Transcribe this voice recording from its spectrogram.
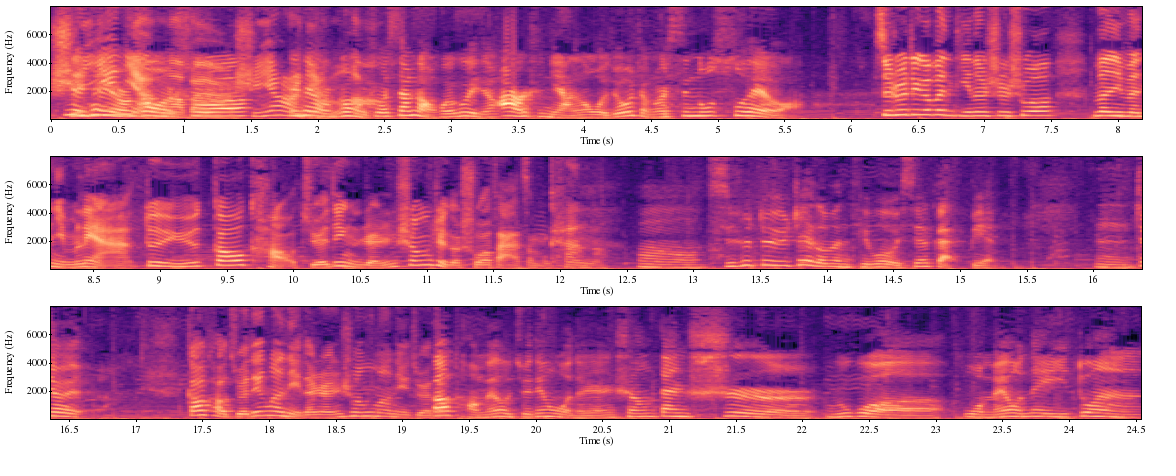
11那天有人跟我年了说吧，11 12那天有人跟我说，香港回归已经二十年了，我觉得我整个心都碎了。所以说这个问题呢是说问一问你们俩对于高考决定人生这个说法怎么看呢？嗯，其实对于这个问题，我有一些改变。嗯，就是高考决定了你的人生吗？你觉得？高考没有决定我的人生，但是如果我没有那一段，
